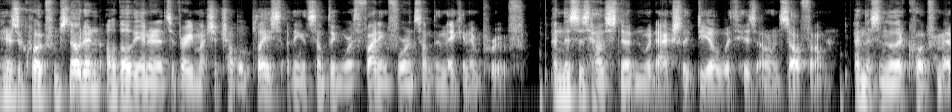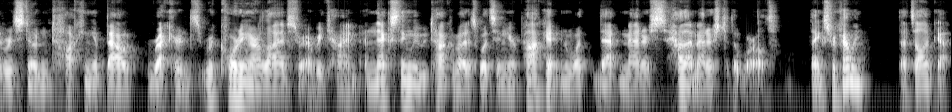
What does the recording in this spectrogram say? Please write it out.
And here's a quote from Snowden Although the internet's a very much a troubled place, I think it's something worth fighting for and something they can improve. And this is how Snowden would actually deal with his own cell phone. And this is another quote from Edward Snowden talking about records, recording our lives for every time. And next thing we would talk about is what's in your pocket and what that matters, how that matters to the world. Thanks for coming. That's all I've got.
